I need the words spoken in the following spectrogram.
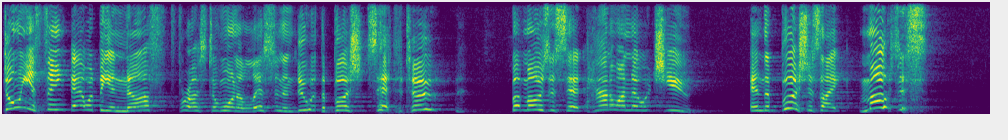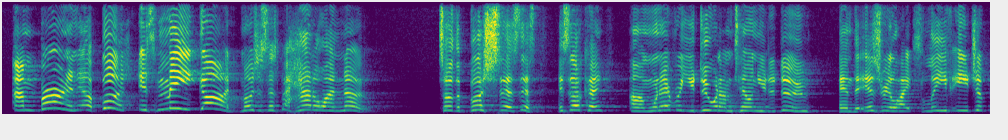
Don't you think that would be enough for us to want to listen and do what the bush said to do? But Moses said, How do I know it's you? And the bush is like, Moses, I'm burning a bush. It's me, God. Moses says, But how do I know? So the bush says this It's okay. Um, whenever you do what I'm telling you to do, and the Israelites leave Egypt,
